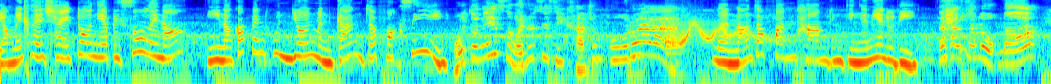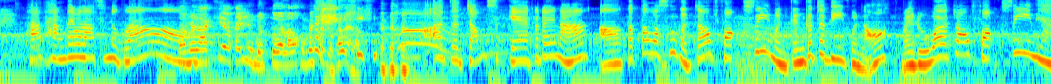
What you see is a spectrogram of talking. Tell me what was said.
ยังไม่เคยใช้ตัวเนี้ยไปสู้เลยเนาะนี่น้องก็เป็นหุ่นยนต์เหมือนกันเจ้าฟ็อกซี่ โอ้ยตัวนี้สวยด้วยสีสีขาวชมพูด้วยอะเหมือนน้องจะฟันทำจริงๆนะเนี่ยดูดิถ้าทางสนุกเนาะ ถ้าทางได้เวลาสนุกแล้วตอนเวลาเคี่ยวเขาอยู่บนตัวเราคงไม่สนุกเท่าไหร่หรอกอาจจะจัมป์สแกร์ก็ได้นะอ่าก็ต้องมาสู้กับเจ้าฟ็อกซี่เหมือนกันก็จะดีกว่าเนาะไม่รู้ว่าเจ้าฟ็อกซี่เนี่ย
